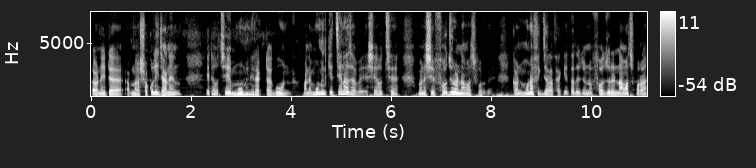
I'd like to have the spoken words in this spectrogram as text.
কারণ এটা আপনারা সকলেই জানেন, এটা হচ্ছে মুমিনের একটা গুণ। মানে মুমিনকে চেনা যাবে, সে হচ্ছে মানে সে ফজরের নামাজ পড়বে। কারণ মুনাফিক যারা থাকে, তাদের জন্য ফজরের নামাজ পড়া,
